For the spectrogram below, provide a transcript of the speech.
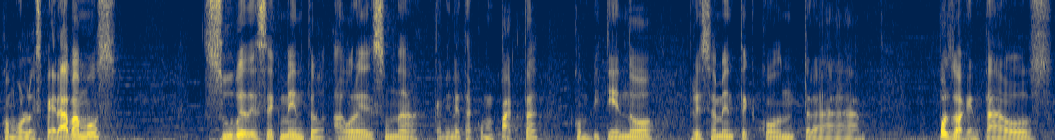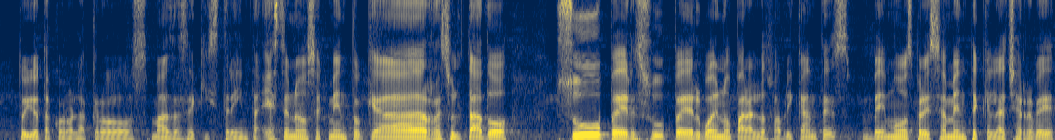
como lo esperábamos, sube de segmento, ahora es una camioneta compacta, compitiendo precisamente contra Volkswagen Taos, Toyota Corolla Cross, Mazda CX-30, este nuevo segmento que ha resultado súper, súper bueno para los fabricantes. Vemos precisamente que el HRB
